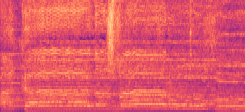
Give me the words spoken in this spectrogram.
הקדוש ברוך הוא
